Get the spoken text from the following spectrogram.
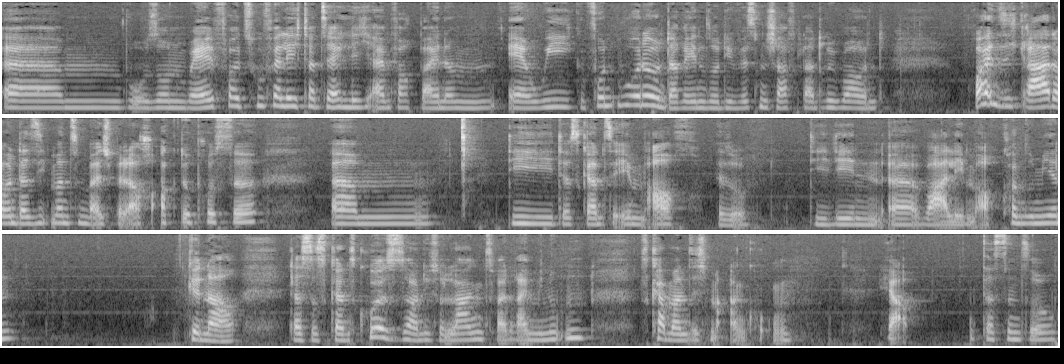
ähm, wo so ein Whale voll zufällig tatsächlich einfach bei einem ROE gefunden wurde. Und da reden so die Wissenschaftler drüber und freuen sich gerade. Und da sieht man zum Beispiel auch Oktopusse, ähm, die das Ganze eben auch, also die den äh, Wal eben auch konsumieren. Genau, das ist ganz cool. Es ist auch nicht so lang, zwei, drei Minuten. Das kann man sich mal angucken. Ja, das sind so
